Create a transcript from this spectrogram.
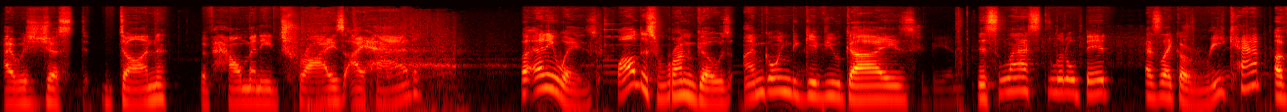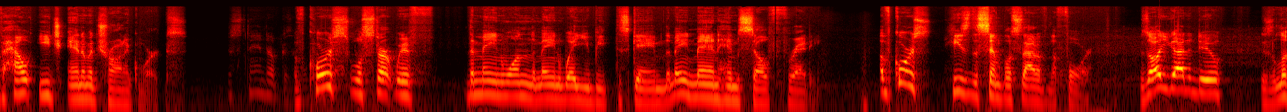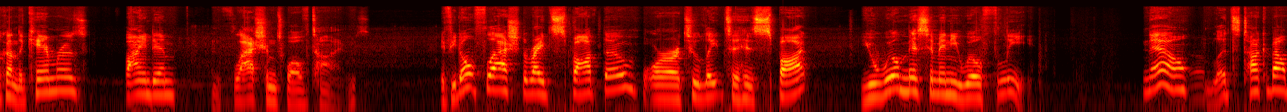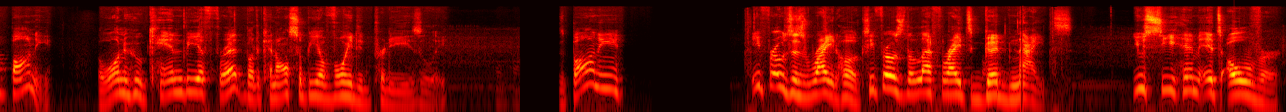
I was just done with how many tries I had. But anyways, while this run goes, I'm going to give you guys this last little bit as like a recap of how each animatronic works. Of course, we'll start with the main one, the main way you beat this game, the main man himself, Freddy. Of course, he's the simplest out of the four. Because all you got to do is look on the cameras, find him, and flash him 12 times. If you don't flash the right spot, though, or are too late to his spot, you will miss him and you will flee. Now, let's talk about Bonnie. The one who can be a threat, but can also be avoided pretty easily. Bonnie, he throws his right hooks. He throws the left rights good nights. You see him, it's over.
